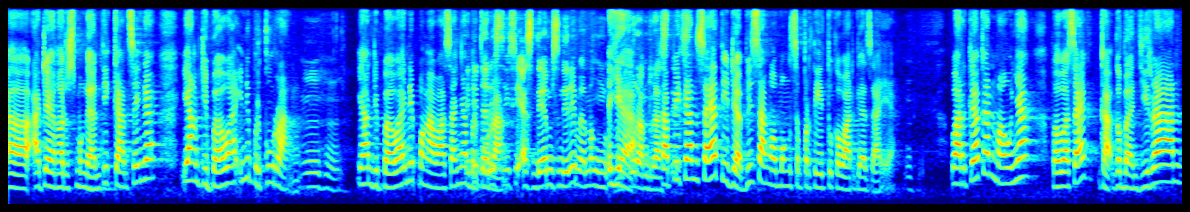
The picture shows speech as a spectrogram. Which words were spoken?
uh, ada yang harus menggantikan sehingga yang di bawah ini berkurang. Mm-hmm. Yang di bawah ini pengawasannya Jadi berkurang. dari sisi SDM sendiri memang ya, berkurang drastis. Tapi kan saya tidak bisa ngomong seperti itu ke warga saya. Mm-hmm. Warga kan maunya bahwa saya nggak kebanjiran,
